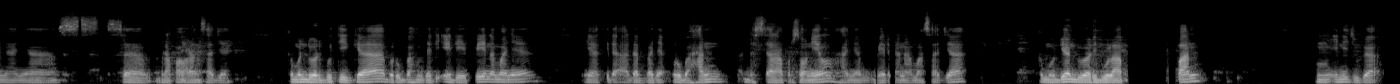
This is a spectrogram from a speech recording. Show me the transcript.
kami hanya seberapa orang saja. Kemudian 2003 berubah menjadi EDP namanya. Ya tidak ada banyak perubahan secara personil, hanya beda nama saja. Kemudian 2008 hmm, ini juga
